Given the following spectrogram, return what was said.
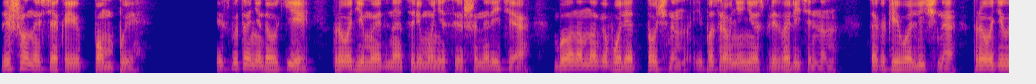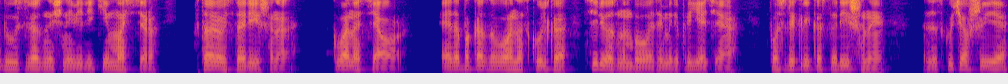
лишенной всякой помпы. Испытание Дауки, проводимое на церемонии совершеннолетия, было намного более точным и по сравнению с предварительным, так как его лично проводил двухзвездочный великий мастер, второй старейшина, Квана Сяо. Это показывало, насколько серьезным было это мероприятие. После крика старейшины, заскучавшие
